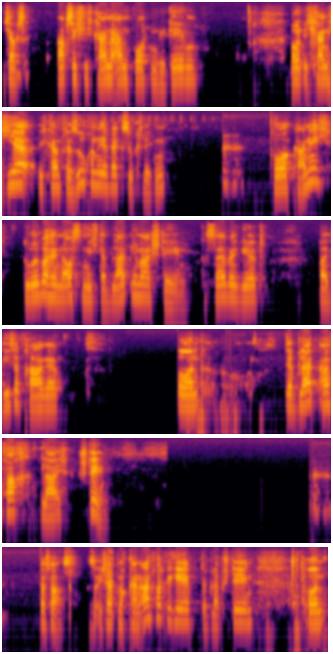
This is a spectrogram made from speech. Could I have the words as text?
Ich habe absichtlich keine Antworten gegeben. Und ich kann hier, ich kann versuchen, hier wegzuklicken. Mhm. Vor kann ich, darüber hinaus nicht. Der bleibt immer stehen. Dasselbe gilt bei dieser Frage. Und der bleibt einfach gleich stehen. Das war's. Also ich habe noch keine Antwort gegeben, der bleibt stehen. Und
